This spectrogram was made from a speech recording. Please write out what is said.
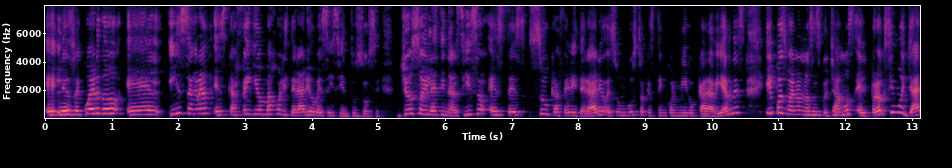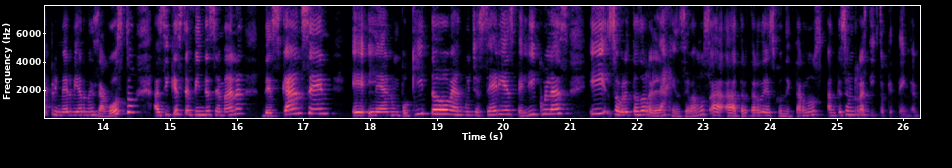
Eh, les recuerdo, el Instagram es café-literario B612. Yo soy Leti Narciso, este es su café literario. Es un gusto que estén conmigo cada viernes. Y pues bueno, nos escuchamos el próximo, ya el primer viernes de agosto. Así que este fin de semana descansen eh, lean un poquito, vean muchas series, películas y sobre todo relájense. Vamos a, a, tratar de desconectarnos, aunque sea un ratito que tengan.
